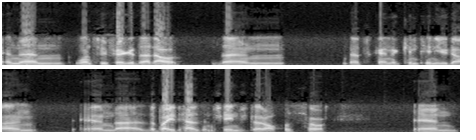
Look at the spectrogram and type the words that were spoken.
and then once we figured that out, then that's kind of continued on, and uh, the bite hasn't changed at all. So, and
